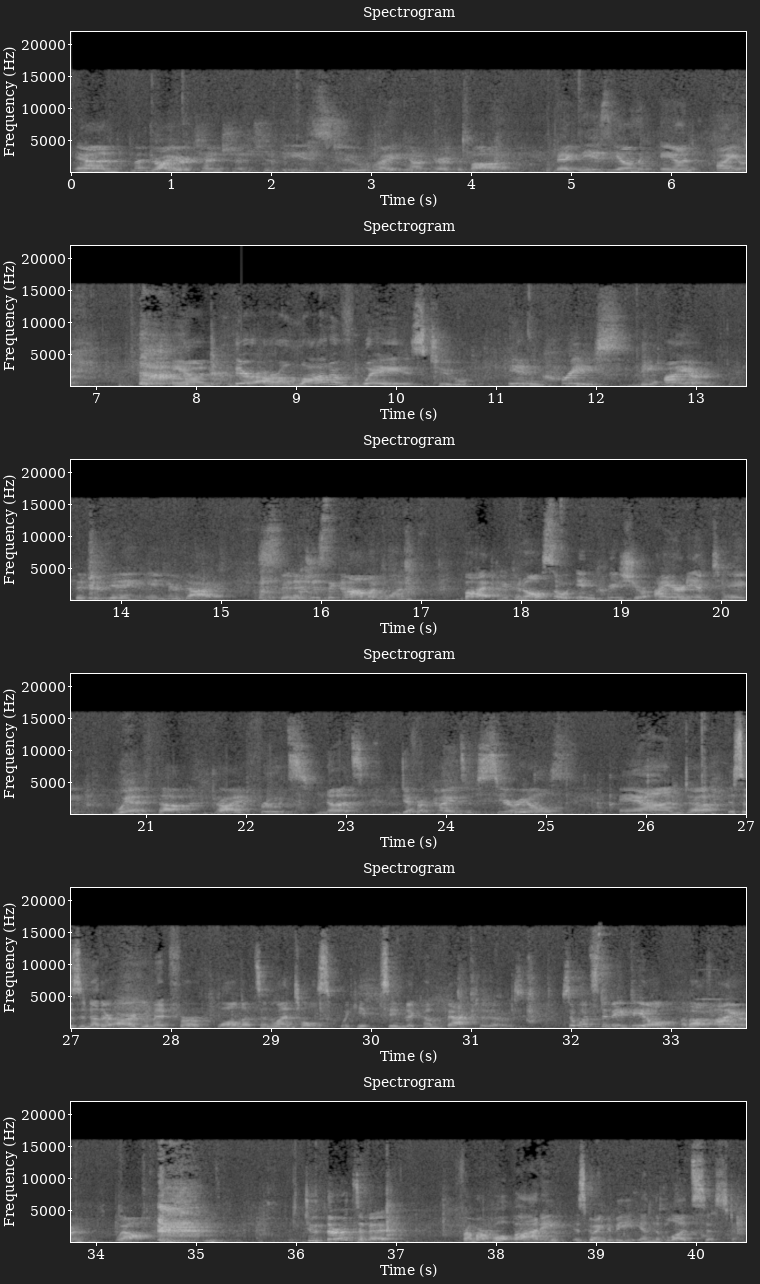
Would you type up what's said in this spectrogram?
And I'm going to draw your attention to these two right down here at the bottom magnesium and iron. And there are a lot of ways to increase the iron that you're getting in your diet. Spinach is the common one, but you can also increase your iron intake with um, dried fruits, nuts, different kinds of cereals. And uh, this is another argument for walnuts and lentils. We keep seem to come back to those. So what's the big deal about iron? Well, two thirds of it from our whole body is going to be in the blood system.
